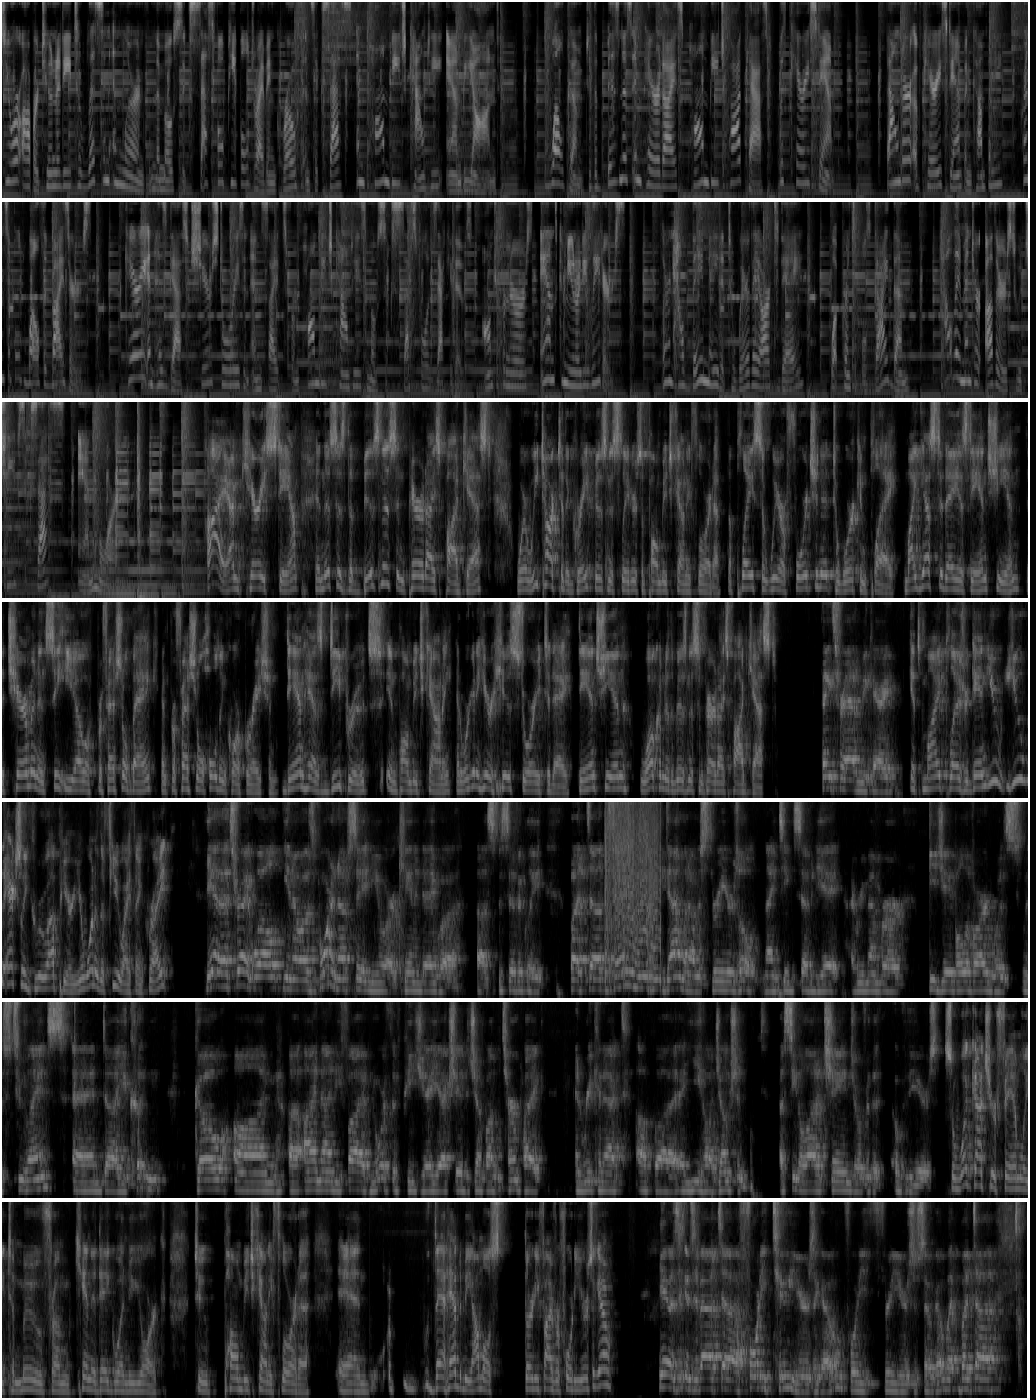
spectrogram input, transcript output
Here's your opportunity to listen and learn from the most successful people driving growth and success in Palm Beach County and beyond. Welcome to the Business in Paradise Palm Beach podcast with Carrie Stamp, founder of Carrie Stamp and Company, Principled Wealth Advisors. Carrie and his guests share stories and insights from Palm Beach County's most successful executives, entrepreneurs, and community leaders. Learn how they made it to where they are today, what principles guide them, how they mentor others to achieve success, and more. Hi, I'm Carrie Stamp, and this is the Business in Paradise podcast, where we talk to the great business leaders of Palm Beach County, Florida, the place that we are fortunate to work and play. My guest today is Dan Sheehan, the chairman and CEO of Professional Bank and Professional Holding Corporation. Dan has deep roots in Palm Beach County, and we're going to hear his story today. Dan Sheehan, welcome to the Business in Paradise podcast. Thanks for having me, Carrie. It's my pleasure. Dan, you you actually grew up here. You're one of the few, I think, right? Yeah, that's right. Well, you know, I was born in upstate New York, Canandaigua uh, specifically, but uh, the family moved me down when I was three years old, 1978. I remember PGA Boulevard was was two lanes, and uh, you couldn't go on uh, I-95 north of PGA. You actually had to jump on the turnpike and reconnect up uh, at Yeehaw Junction. I've seen a lot of change over the over the years. So, what got your family to move from Canandaigua, New York, to Palm Beach County, Florida, and that had to be almost thirty-five or forty years ago? Yeah, it was, it was about uh, 42 years ago, 43 years or so ago. But but uh,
